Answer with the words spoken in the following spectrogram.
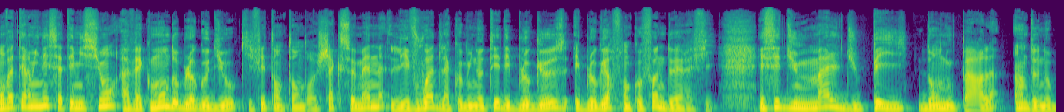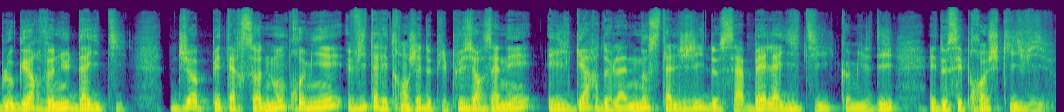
On va terminer cette émission avec Mondoblog Audio qui fait entendre chaque semaine les voix de la communauté des blogueuses et blogueurs francophones de RFI. Et c'est du mal du pays dont nous parle un de nos blogueurs venus d'Haïti. Job Peterson, mon premier, vit vit à l'étranger depuis plusieurs années et il garde la nostalgie de sa belle Haïti, comme il dit, et de ses proches qui y vivent.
